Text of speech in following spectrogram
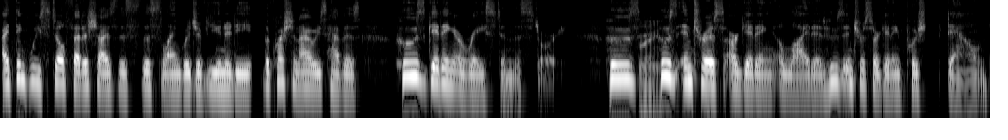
I think we still fetishize this this language of unity. The question I always have is who's getting erased in this story? Whose right. whose interests are getting elided? Whose interests are getting pushed down?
